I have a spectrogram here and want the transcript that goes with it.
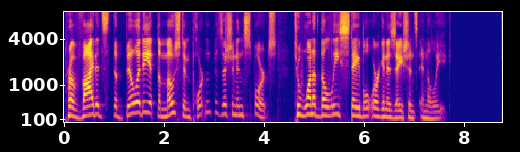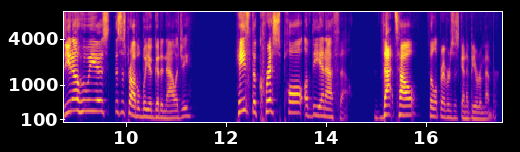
provided stability at the most important position in sports to one of the least stable organizations in the league. Do you know who he is? This is probably a good analogy. He's the Chris Paul of the NFL. That's how Philip Rivers is going to be remembered.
